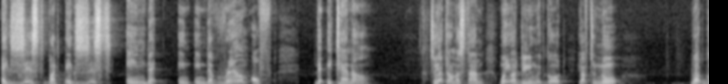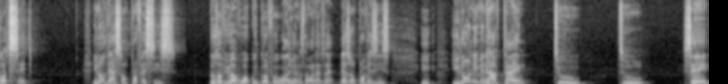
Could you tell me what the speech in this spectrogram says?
exists, but exists in the in, in the realm of the eternal. So you have to understand when you are dealing with God, you have to know what God said. You know, there are some prophecies. Those of you who have worked with God for a while, you understand what I'm saying. There are some prophecies you, you don't even have time to, to say,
